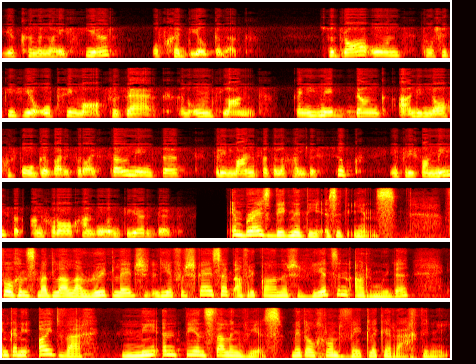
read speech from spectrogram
dekriminaliseer of gedeeltelik sodra ons positiewe opsie maak vir werk in ons land, kan jy net dink aan die nagevolge wat dit vir daai vroumense, vir die mans wat hulle gaan besoek en vir die families wat aangeraak gaan word deur dit. Embrace dignity is dit eens. Volgens Madlala Routledge leef verskeie Suid-Afrikaners reeds in armoede en kan die uitweg nie in teenstelling wees met hul grondwetlike regte nie.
